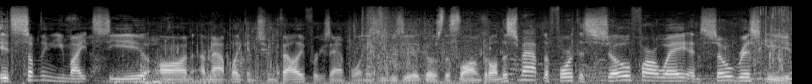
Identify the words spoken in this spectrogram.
It's something you might see on a map like Entombed Valley, for example, in a ZVZ that goes this long. But on this map, the fourth is so far away and so risky.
